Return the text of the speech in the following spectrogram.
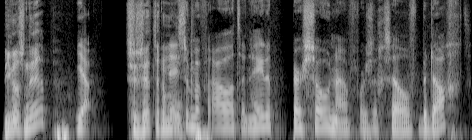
Die was nep? Ja. Ze zette hem Deze op. mevrouw had een hele persona voor zichzelf bedacht.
